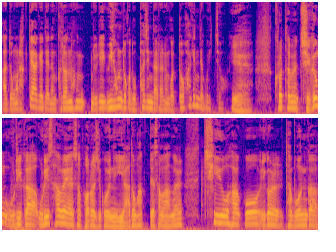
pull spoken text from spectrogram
아동을 학대하게 되는 그런 확률이 위험도가 높아진다라는 것도 확인되고 있죠. 예. 그렇다면 지금 우리가 우리 사회에서 벌어지고 있는 이 아동 학대 상황을 치유하고 이걸 다 무언가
